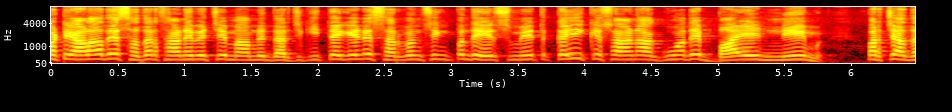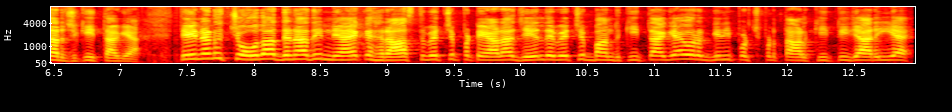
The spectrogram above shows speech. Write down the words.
ਪਟਿਆਲਾ ਦੇ ਸਦਰ ਥਾਣੇ ਵਿੱਚ ਇਹ ਮਾਮਲੇ ਦਰਜ ਕੀਤੇ ਗਏ ਨੇ। ਸਰਵਨ ਸਿੰਘ ਪੰਧੇਰ ਸਮੇਤ ਕਈ ਕਿਸਾਨ ਆਗੂਆਂ ਦੇ ਬਾਏ ਨੇਮ ਪਰਚਾ ਦਰਜ ਕੀਤਾ ਗਿਆ। ਤੇ ਇਹਨਾਂ ਨੂੰ 14 ਦਿਨਾਂ ਦੀ ਨਿਆਇਕ ਹਿਰਾਸਤ ਵਿੱਚ ਪਟਿਆਲਾ ਜੇਲ੍ਹ ਦੇ ਵਿੱਚ ਬੰਦ ਕੀਤਾ ਗਿਆ ਔਰ ਅੱਗੇ ਦੀ ਪੁੱਛ ਪੜਤਾਲ ਕੀਤੀ ਜਾ ਰਹੀ ਹੈ।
